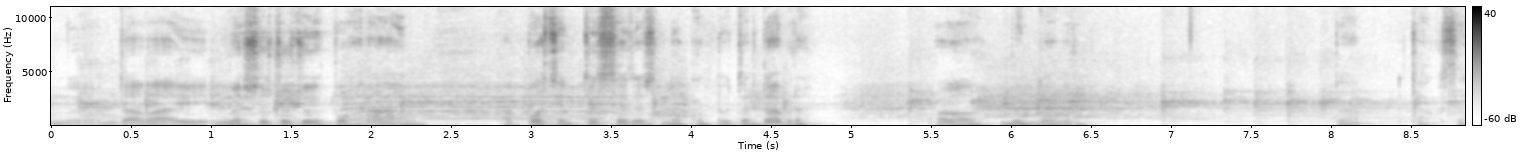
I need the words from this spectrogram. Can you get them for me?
Ну, давай, ми ще чуть-чуть пограємо, а потім ти сидиш на комп'ютер, добре? О, будь добре. Так, так, все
